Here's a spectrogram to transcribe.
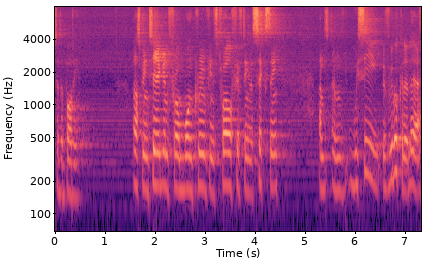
to the body? That's been taken from 1 Corinthians 12, 15 to 16. And, and we see, if we look at it there,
